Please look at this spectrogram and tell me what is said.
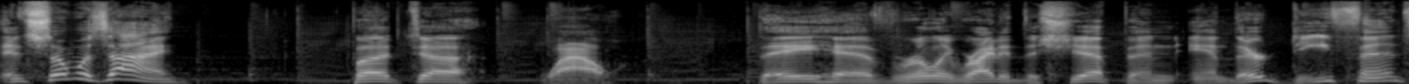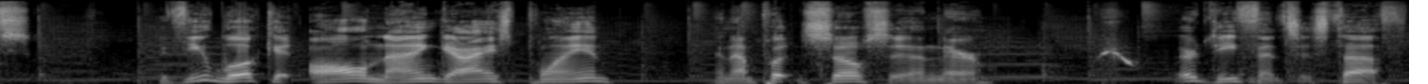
and so was I. But uh, wow, they have really righted the ship, and and their defense. If you look at all nine guys playing, and I'm putting Sosa in there, their defense is tough.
